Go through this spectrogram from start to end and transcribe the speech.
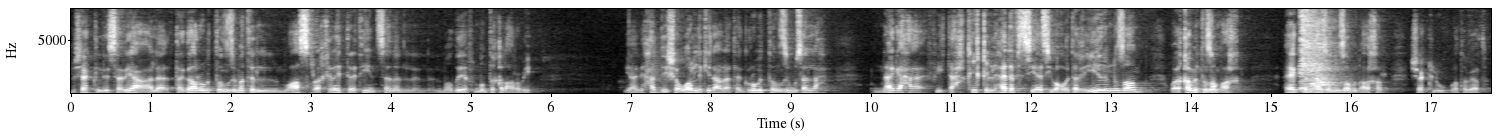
بشكل سريع على تجارب التنظيمات المعاصرة خلال ال 30 سنة الماضية في المنطقة العربية. يعني حد يشاور لي كده على تجربة تنظيم مسلح نجح في تحقيق الهدف السياسي وهو تغيير النظام وإقامة نظام آخر. أيا كان هذا النظام الآخر شكله وطبيعته.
